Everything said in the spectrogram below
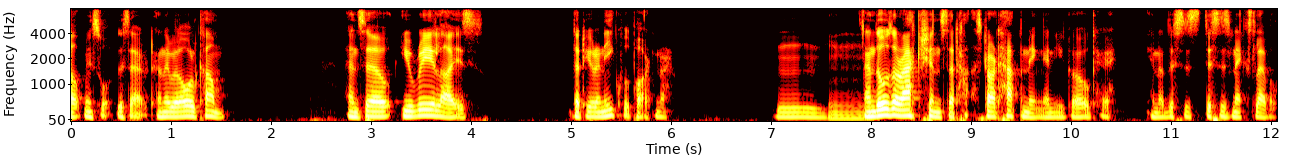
help me sort this out and they will all come. And so you realize that you're an equal partner. Mm. Mm. and those are actions that ha- start happening and you go okay you know this is this is next level.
